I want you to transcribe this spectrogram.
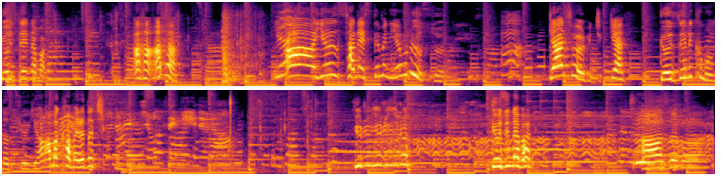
Gözlerine bak. Aha aha. Aa Yağız sen Eslem'e niye vuruyorsun? Gel Förbicik gel. Gözlerini kımıldatıyor ya ama kamerada çıkmıyor. Yürü yürü yürü. Gözüne bak. Ağza bak.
